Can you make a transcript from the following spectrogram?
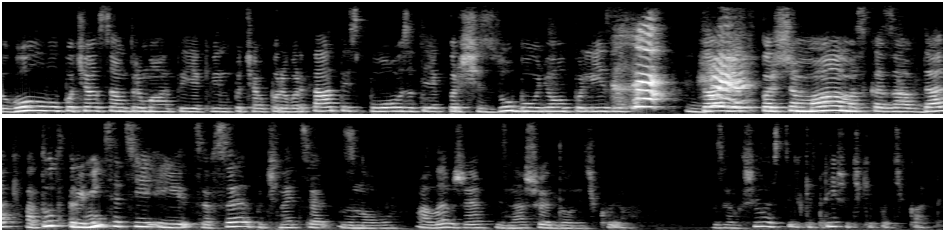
голову почав сам тримати, як він почав перевертатись, повзати, як перші зуби у нього полізли. Да, як вперше мама сказав, да? а тут три місяці, і це все почнеться знову, але вже з нашою донечкою. Залишилось тільки трішечки почекати.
